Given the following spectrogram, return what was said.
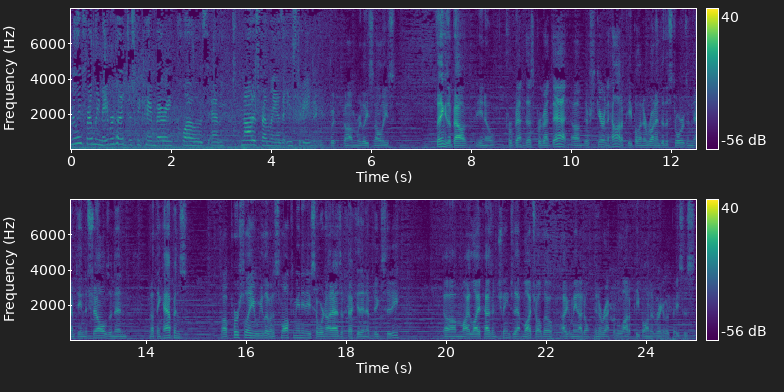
really friendly neighborhood just became very closed and not as friendly as it used to be. We quit um, releasing all these things about, you know, prevent this, prevent that. Um, they're scaring the hell out of people and they're running to the stores and emptying the shelves and then nothing happens. Uh, personally, we live in a small community, so we're not as affected in a big city. Um, my life hasn't changed that much, although, I, I, mean, I don't interact with a lot of people on a regular basis.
